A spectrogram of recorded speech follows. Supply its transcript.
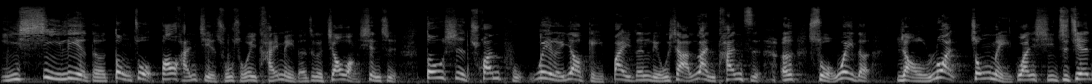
一系列的动作，包含解除所谓台美的这个交往限制，都是川普为了要给拜登留下烂摊子，而所谓的扰乱中美关系之间，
